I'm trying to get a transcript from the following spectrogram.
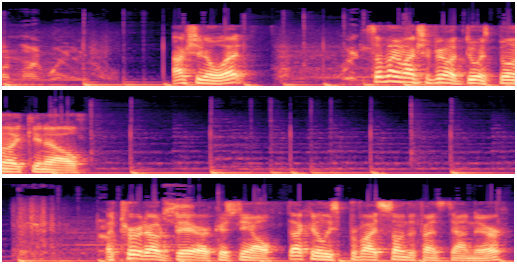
On my way. Actually, you know what? Wait. Something I'm actually thinking about doing is building, like, you know, a turret out there, because, you know, that can at least provide some defense down there.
